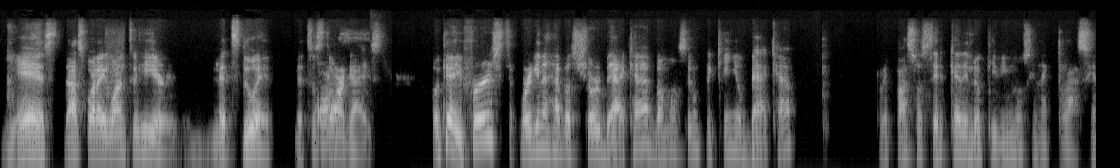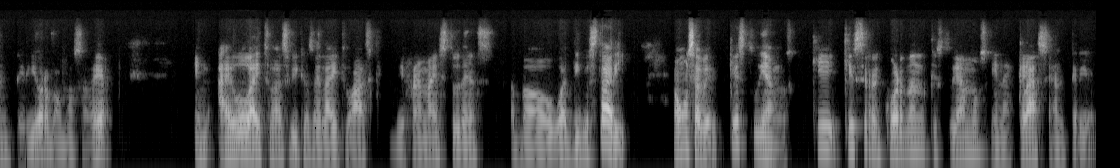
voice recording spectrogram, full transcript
Yes, that's what I want to hear. Let's do it. Let's start, guys. Okay, first, we're going to have a short backup. Vamos a hacer un pequeño backup. Repaso acerca de lo que vimos en la clase anterior. Vamos a ver. And I would like to ask, because I like to ask different my students about what did we study. Vamos a ver, ¿qué estudiamos? ¿Qué, qué se recuerdan que estudiamos en la clase anterior?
